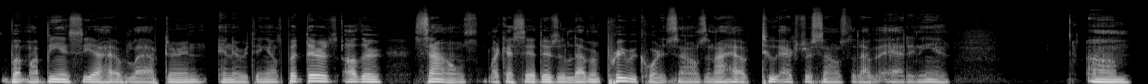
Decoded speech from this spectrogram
But my B and C I have laughter and, and everything else. But there's other sounds. Like I said, there's 11 pre-recorded sounds, and I have two extra sounds that I've added in. Um,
